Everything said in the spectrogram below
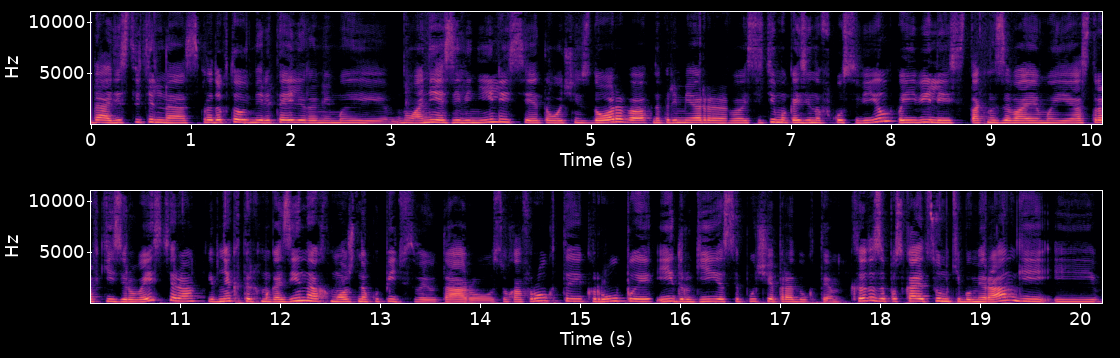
Да, действительно, с продуктовыми ритейлерами мы, ну, они озеленились, и это очень здорово. Например, в сети магазинов Вкусвилл появились так называемые островки Zero Waste, и в некоторых магазинах можно купить в свою тару сухофрукты, крупы и другие сыпучие продукты. Кто-то запускает сумки-бумеранги, и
